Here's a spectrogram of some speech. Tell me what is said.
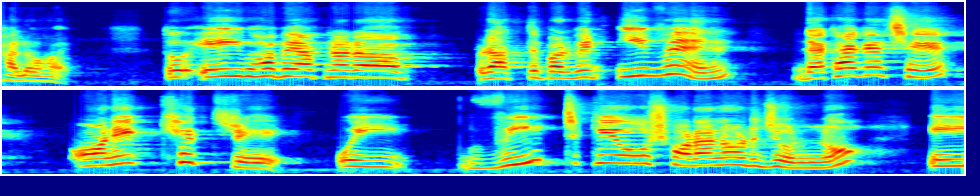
ভালো হয়। তো এইভাবে আপনারা রাখতে পারবেন। ইভেন দেখা গেছে, অনেক ক্ষেত্রে ওই উইটকেও সরানোর জন্য এই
